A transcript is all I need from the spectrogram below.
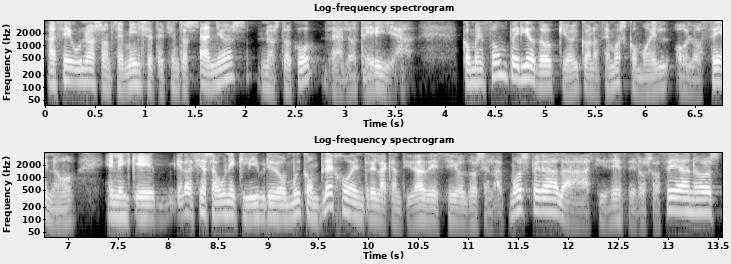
Hace unos 11.700 años nos tocó la lotería comenzó un periodo que hoy conocemos como el Holoceno, en el que, gracias a un equilibrio muy complejo entre la cantidad de CO2 en la atmósfera, la acidez de los océanos,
